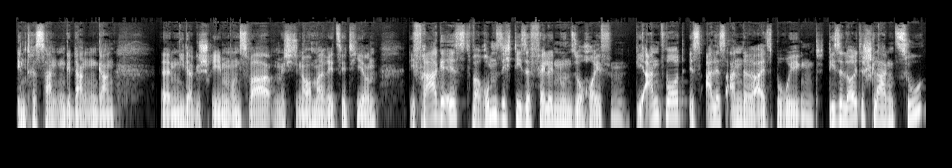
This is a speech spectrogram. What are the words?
interessanten Gedankengang. ähm, niedergeschrieben. Und zwar möchte ich ihn auch mal rezitieren. Die Frage ist, warum sich diese Fälle nun so häufen. Die Antwort ist alles andere als beruhigend. Diese Leute schlagen zu,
